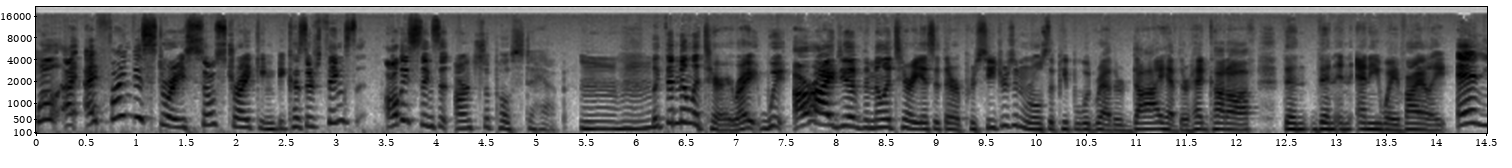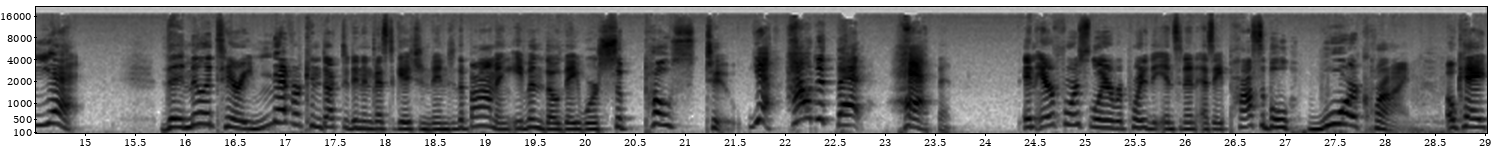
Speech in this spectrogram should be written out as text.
Well, I, I find this story so striking because there's things, all these things that aren't supposed to happen. Mm-hmm. Like the military, right? We, our idea of the military is that there are procedures and rules that people would rather die, have their head cut off, than than in any way violate. And yet, the military never conducted an investigation into the bombing, even though they were supposed to. Yeah, how did that happen? An Air Force lawyer reported the incident as a possible war crime. Okay,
